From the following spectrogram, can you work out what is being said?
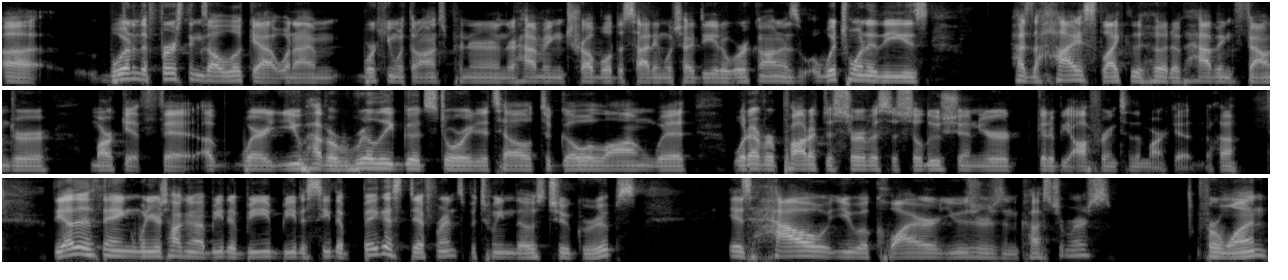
uh, one of the first things I'll look at when I'm working with an entrepreneur and they're having trouble deciding which idea to work on is which one of these has the highest likelihood of having founder market fit, uh, where you have a really good story to tell to go along with whatever product or service or solution you're going to be offering to the market. Okay. The other thing when you're talking about B2B, B2C, the biggest difference between those two groups is how you acquire users and customers for one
